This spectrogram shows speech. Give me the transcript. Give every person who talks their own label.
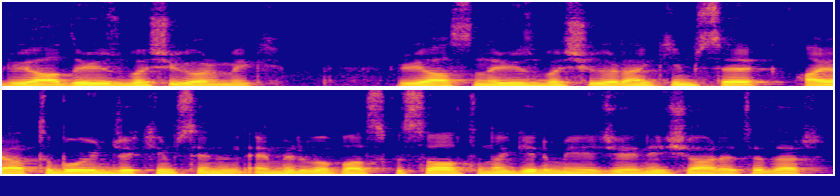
Speaker 1: Rüyada yüzbaşı görmek. Rüyasında yüzbaşı gören kimse hayatı boyunca kimsenin emir ve baskısı altına girmeyeceğini işaret eder.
